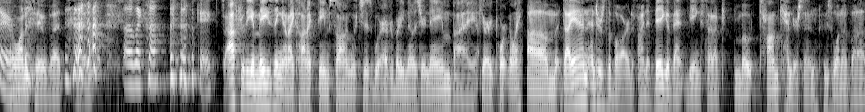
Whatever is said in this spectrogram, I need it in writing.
i I wanted to, but. I. I was like huh okay So after the amazing and iconic theme song, which is "Where Everybody Knows Your Name" by Gary Portnoy, um, Diane enters the bar to find a big event being set up to promote Tom Kenderson, who's one of uh,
